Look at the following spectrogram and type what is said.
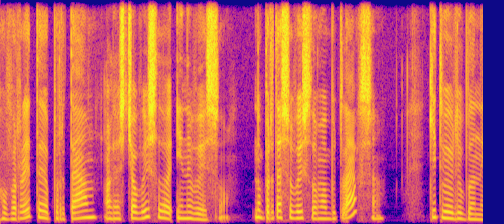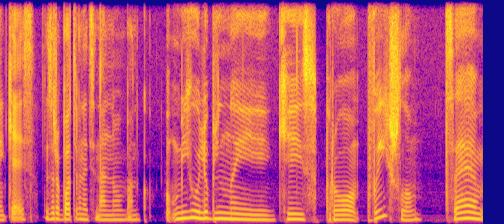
говорити про те, що вийшло і не вийшло. Ну, про те, що вийшло, мабуть, легше. Який твій улюблений кейс з роботи в Національному банку? Мій улюблений кейс про вийшло це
